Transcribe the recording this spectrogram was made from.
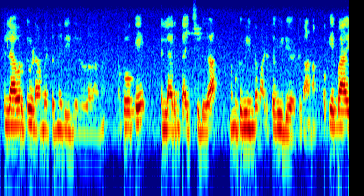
എല്ലാവർക്കും ഇടാൻ പറ്റുന്ന രീതിയിലുള്ളതാണ്. അപ്പോൾ ഓക്കെ എല്ലാവരും തയ്ച്ചിടുക. നമുക്ക് വീണ്ടും അടുത്ത വീഡിയോ ആയിട്ട് കാണാം. Okay bye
